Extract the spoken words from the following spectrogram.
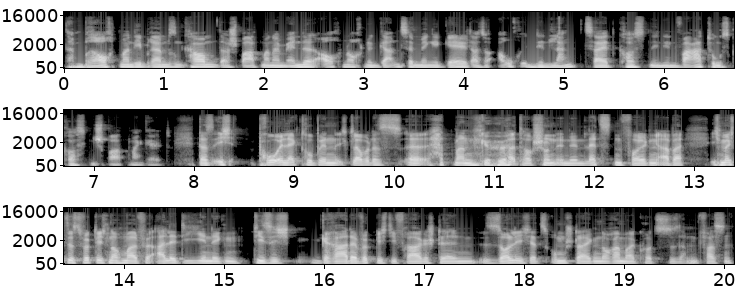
dann braucht man die Bremsen kaum. Da spart man am Ende auch noch eine ganze Menge Geld. Also auch in den Langzeitkosten, in den Wartungskosten spart man Geld. Dass ich pro Elektro bin. Ich glaube, das äh, hat man gehört auch schon in den letzten Folgen. Aber ich möchte es wirklich nochmal für alle diejenigen, die sich gerade wirklich die Frage stellen, soll ich jetzt umsteigen, noch einmal kurz zusammenfassen,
